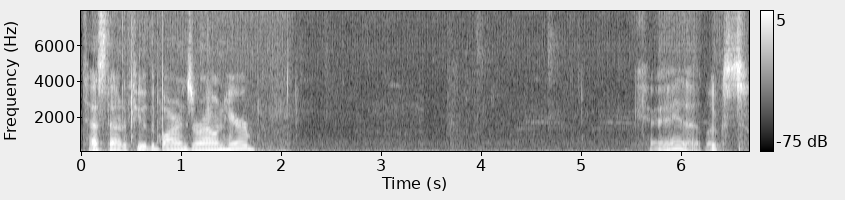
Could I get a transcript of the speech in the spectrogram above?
test out a few of the barns around here. Okay, that looks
